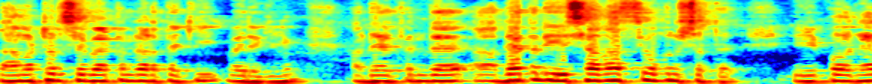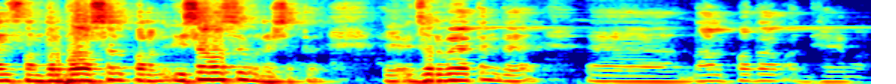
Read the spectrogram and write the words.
താമറ്റൂർ ശിവേട്ടന്റെ അടുത്തേക്ക് വരികയും അദ്ദേഹത്തിന്റെ അദ്ദേഹത്തിന്റെ ഈശാവാസ്യോപനിഷത്ത്. ഇപ്പോൾ ഞാൻ സന്ദർഭവശാൽ പറഞ്ഞു ഈശാവാസ്യോപനിഷത്ത്. യജുർവേദത്തിന്റെ നാൽപ്പതാം അധ്യായമാണ്.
